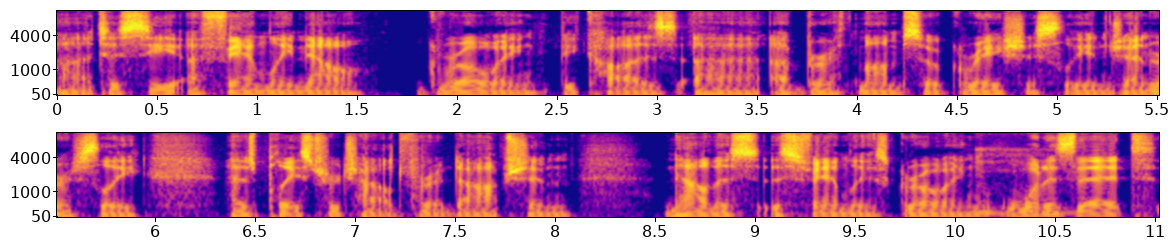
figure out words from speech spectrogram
uh, to see a family now growing because uh, a birth mom so graciously and generously has placed her child for adoption. Now this this family is growing. Mm-hmm. What is that?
